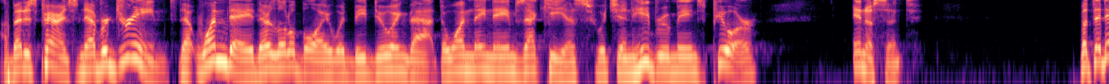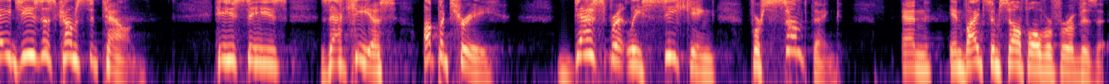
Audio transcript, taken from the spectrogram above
I bet his parents never dreamed that one day their little boy would be doing that, the one they named Zacchaeus, which in Hebrew means pure, innocent. But the day Jesus comes to town, he sees Zacchaeus up a tree, desperately seeking for something, and invites himself over for a visit,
